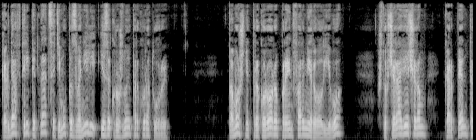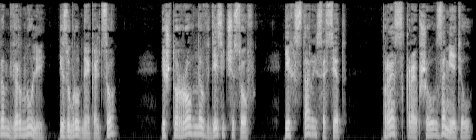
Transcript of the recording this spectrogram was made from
когда в 3.15 ему позвонили из окружной прокуратуры. Помощник прокурора проинформировал его, что вчера вечером Карпентерам вернули изумрудное кольцо и что ровно в 10 часов их старый сосед Пресс Крэпшоу заметил,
